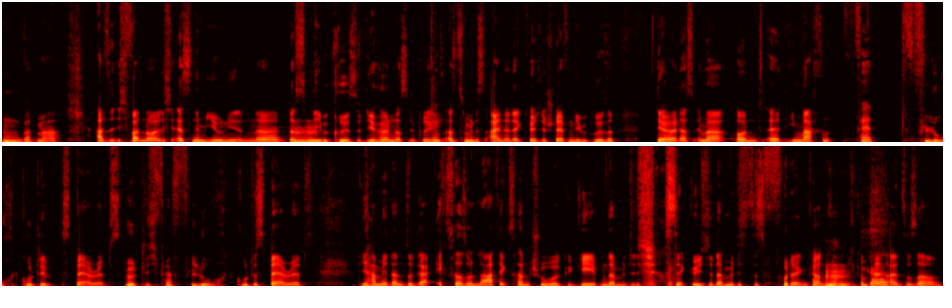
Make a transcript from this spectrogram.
Hm, warte mal. Also ich war neulich essen im Union, ne? Das Mhm. liebe Grüße, die hören das übrigens. Also zumindest einer der Köche, Steffen, liebe Grüße. Der hört das immer und äh, die machen verflucht gute Spare Ribs. Wirklich verflucht gute Spare Ribs. Die haben mir dann sogar extra so Latex-Handschuhe gegeben, damit ich aus der Küche, damit ich das futtern kann, um mich komplett geil. einzusauen.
